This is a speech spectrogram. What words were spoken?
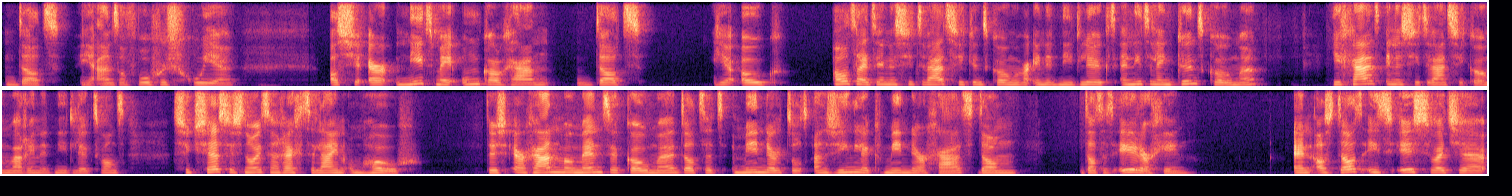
dat je aantal volgers groeien. Als je er niet mee om kan gaan, dat je ook altijd in een situatie kunt komen waarin het niet lukt. En niet alleen kunt komen, je gaat in een situatie komen waarin het niet lukt. Want succes is nooit een rechte lijn omhoog. Dus er gaan momenten komen dat het minder tot aanzienlijk minder gaat dan dat het eerder ging. En als dat iets is wat je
